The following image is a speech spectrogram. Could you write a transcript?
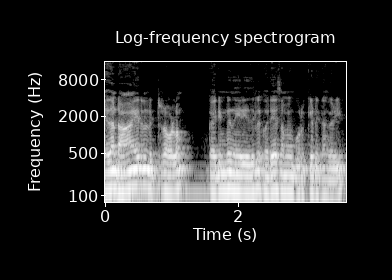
ഏതാണ്ട് ആയിരം ലിറ്ററോളം കരിമ്പ് നേരിയതിൽ ഒരേ സമയം കുറുക്കിയെടുക്കാൻ കഴിയും.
